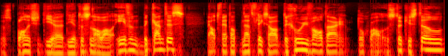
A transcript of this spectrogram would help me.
Dus plannetje die, eh, die intussen al wel even bekend is. Ja, het feit dat Netflix, ja, de groei valt daar toch wel een stukje stil.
